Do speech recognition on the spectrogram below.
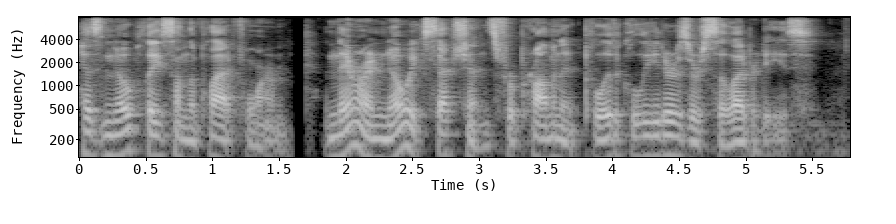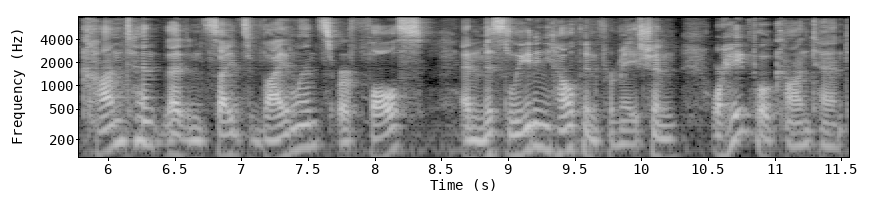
has no place on the platform, and there are no exceptions for prominent political leaders or celebrities. Content that incites violence or false and misleading health information or hateful content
